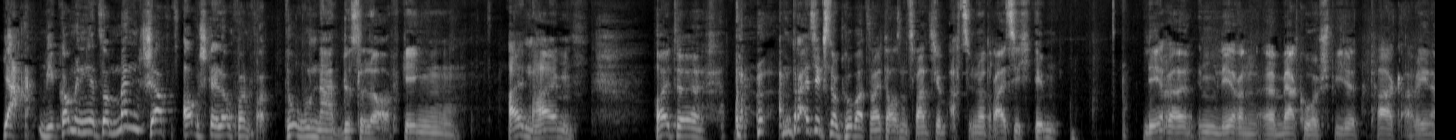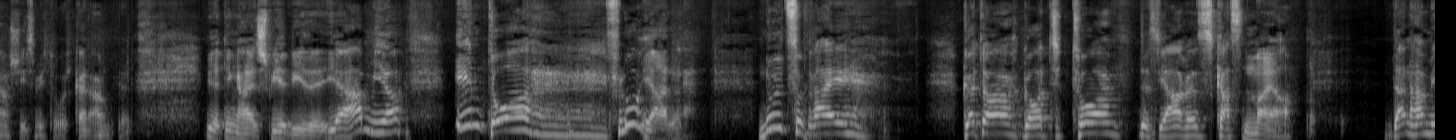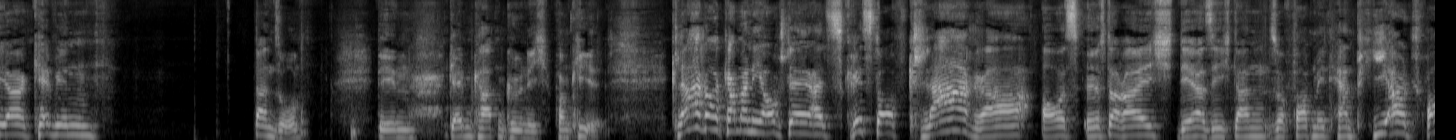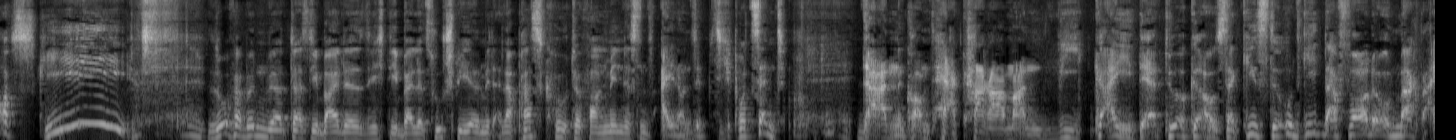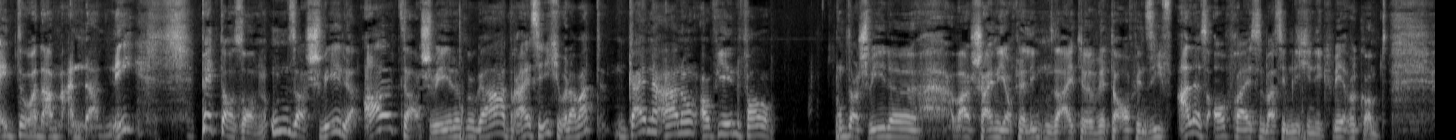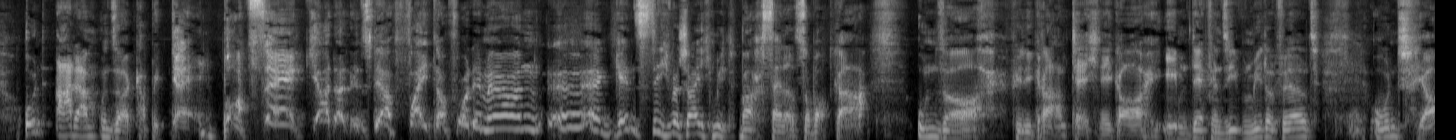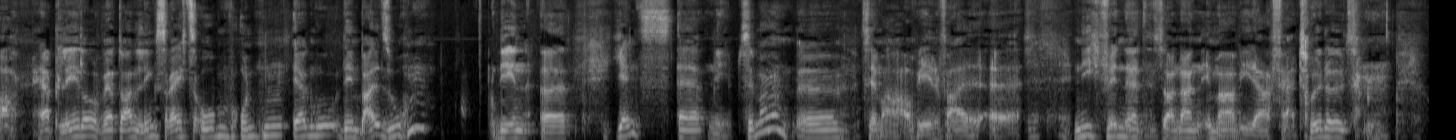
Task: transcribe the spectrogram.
ja, wir kommen hier zur Mannschaftsaufstellung von Fortuna Düsseldorf gegen Heidenheim. Heute am 30. Oktober 2020 um 18.30 Uhr im leeren, im leeren äh, Merkur-Spielpark Arena. Schieß mich tot, keine Ahnung, wie das Ding heißt, Spielwiese. Wir haben hier im Tor Florian 0 zu 3 Göttergott Tor des Jahres Kastenmeier. Dann haben wir Kevin dann so, den gelben Kartenkönig von Kiel. Klarer kann man ihn aufstellen als Christoph Klara aus Österreich, der sich dann sofort mit Herrn Piotrowski so verbünden wird, dass die beide sich die Bälle zuspielen mit einer Passquote von mindestens 71 Prozent. Dann kommt Herr Karaman, wie geil, der Türke aus der Kiste und geht nach vorne und macht ein Tor nach dem anderen. Nee, Pettersson, unser Schwede, alter Schwede sogar, 30 oder was? Keine Ahnung, auf jeden Fall unser Schwede, wahrscheinlich auf der linken Seite, wird da offensiv alles aufreißen, was ihm nicht in die Quere kommt. Und Adam, unser Kapitän, Botzek, ja, dann ist der Fighter vor dem Herrn, äh, ergänzt sich wahrscheinlich mit Marcel Sobotka, unser Filigrantechniker im defensiven Mittelfeld. Und ja, Herr Pledel wird dann links, rechts, oben, unten irgendwo den Ball suchen den äh, Jens, äh, nee, Zimmer, äh, Zimmer auf jeden Fall äh, nicht findet, sondern immer wieder vertrödelt.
